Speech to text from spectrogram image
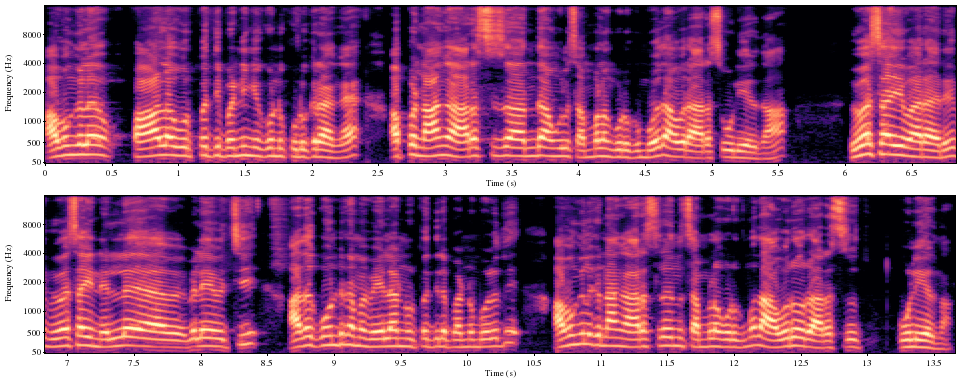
அவங்கள பாலை உற்பத்தி பண்ணி இங்க கொண்டு கொடுக்குறாங்க. அப்ப நாங்க அரசு சார்ந்து அவங்களுக்கு சம்பளம் கொடுக்கும்போது அவர் அரசு ஊழியர் தான். விவசாயி வராரு. விவசாயி நெல்லை விளைய வச்சு அதை கொண்டு நம்ம வேளாண் உற்பத்தியில் பண்ணும்பொழுது அவங்களுக்கு நாங்கள் அரசுலேருந்து சம்பளம் கொடுக்கும்போது அவரும் ஒரு அரசு ஊழியர் தான்.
